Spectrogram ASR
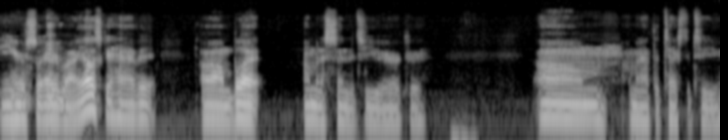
in here so everybody else can have it. Um, but I'm gonna send it to you, Erica. Um, I'm gonna have to text it to you.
